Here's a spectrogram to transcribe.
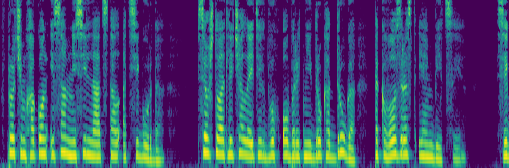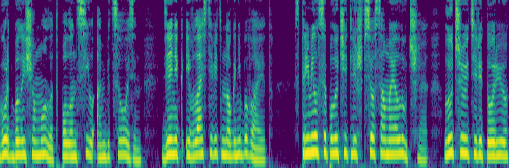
Впрочем, Хакон и сам не сильно отстал от Сигурда. Все, что отличало этих двух оборотней друг от друга, так возраст и амбиции. Сигурд был еще молод, полон сил, амбициозен — Денег и власти ведь много не бывает. Стремился получить лишь все самое лучшее, лучшую территорию,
